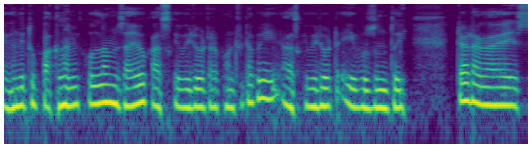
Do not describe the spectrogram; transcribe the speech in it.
এখান একটু পাকলামি করলাম। যাই হোক, আজকে ভিডিওটা কন্টিনিউ করি। আজকে ভিডিওটা এই পর্যন্তই। টাটা গাইস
